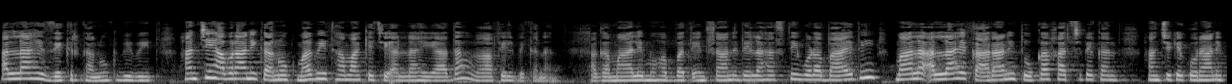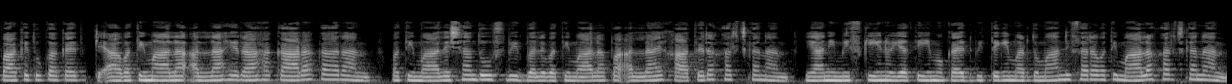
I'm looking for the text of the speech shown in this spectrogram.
اللہ ذکر کنوک بھی بیت ہنچی حبرانی کنوک مبیت ہما کے چی اللہ یادا غافل بکنند۔ اگر مال محبت انسان دلا ہستی گوڑا بائے دی مالا اللہ کارانی تو کا خرچ بے کند ہنچو کے قرآن پاک تو کا کہ آوتی مالا اللہ راہ کارا کاران۔ وتی مال شان دوست بیت بلے وتی مالا پا اللہ خاطر خرچ کنند یعنی مسکین و یتیم و قید بیتگی مردمان سارا وتی مالا خرچ کنند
